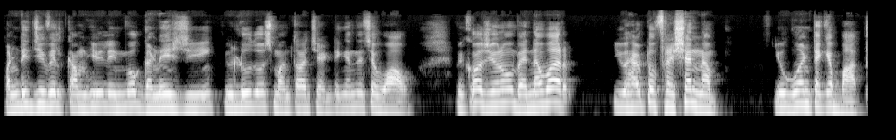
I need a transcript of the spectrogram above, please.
pandit ji will come he will invoke Ganesh ji will do those mantra chanting and say wow because you know whenever you have to freshen up you go and take a bath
